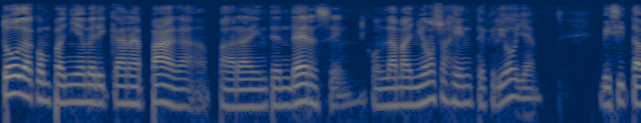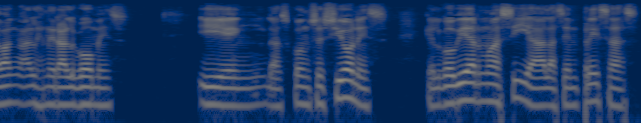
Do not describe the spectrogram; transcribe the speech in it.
toda compañía americana paga para entenderse con la mañosa gente criolla, visitaban al general Gómez y en las concesiones que el gobierno hacía a las empresas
